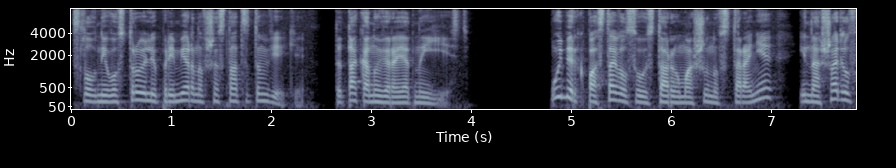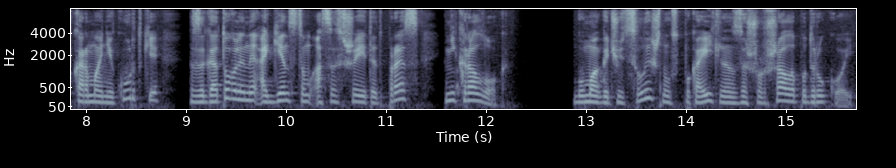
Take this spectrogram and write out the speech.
словно его строили примерно в 16 веке. Да так оно, вероятно, и есть. Уйберг поставил свою старую машину в стороне и нашарил в кармане куртки заготовленный агентством Associated Press некролог. Бумага чуть слышно успокоительно зашуршала под рукой.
